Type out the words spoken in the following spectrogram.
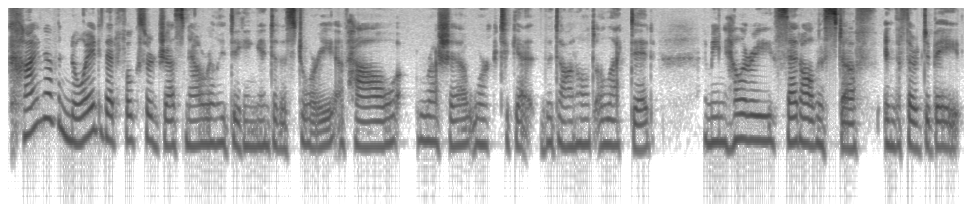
kind of annoyed that folks are just now really digging into the story of how Russia worked to get the Donald elected. I mean, Hillary said all this stuff in the third debate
